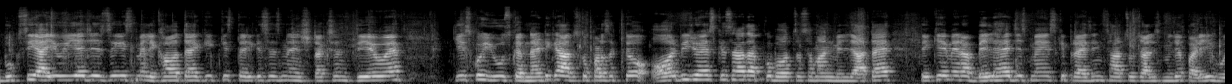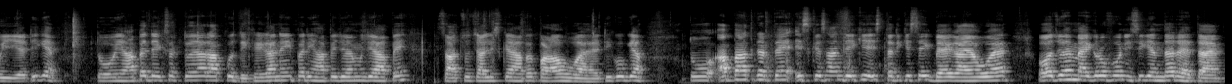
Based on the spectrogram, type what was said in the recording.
बुक्स सी आई हुई है जैसे इसमें लिखा होता है कि किस तरीके से इसमें इंस्ट्रक्शंस दिए हुए हैं, कि इसको यूज़ करना है, ठीक है? आप इसको पढ़ सकते हो। और भी जो है, इसके साथ आपको बहुत सा सामान मिल जाता है। देखिए, मेरा बिल है, जिसमें इसकी प्राइसिंग 740 मुझे पड़ी हुई है, ठीक है? तो यहाँ पे देख सकते हो यार, आपको दिखेगा नहीं, पर यहाँ पे जो है, मुझे यहाँ पे 740 का यहाँ पे पड़ा हुआ है, ठीक हो गया? तो अब बात करते हैं इसके साथ। देखिए, इस तरीके से एक बैग आया हुआ है और जो है माइक्रोफोन इसी के अंदर रहता है।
